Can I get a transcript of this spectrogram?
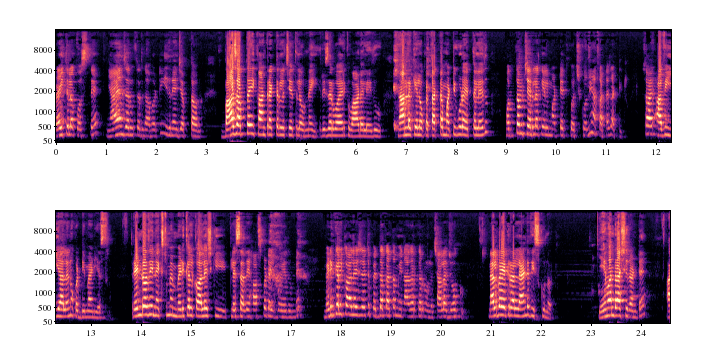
రైతులకు వస్తే న్యాయం జరుగుతుంది కాబట్టి ఇది నేను చెప్తా ఉన్నా. బాజాబ్తా ఈ కాంట్రాక్టర్ల చేతిలో ఉన్నాయి. రిజర్వాయర్కి వాడలేదు. దానిలోకెళ్ళి ఒక తట్ట మట్టి కూడా ఎత్తలేదు. మొత్తం చెర్లకెళ్ళి మట్టి ఎత్తుకొచ్చుకొని ఆ కట్ట కట్టిండ్రు సో అవి ఇవ్వాలని ఒక డిమాండ్ చేస్తున్నాం. రెండోది నెక్స్ట్ మేము మెడికల్ కాలేజ్కి ప్లస్ అదే హాస్పిటల్కి పోయేది ఉండే. మెడికల్ కాలేజ్ అయితే పెద్ద కథ మీ నాగర్ చాలా జోకు. నలభై ఎకరాల ల్యాండ్ తీసుకున్నారు. ఏమని రాసిరంటే ఆ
